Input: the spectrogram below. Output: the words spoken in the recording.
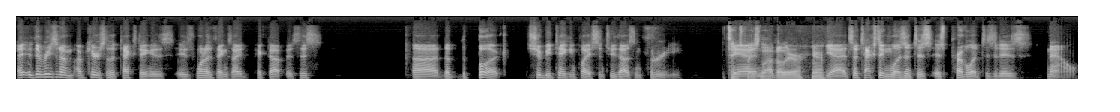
the reason I'm I'm curious of the texting is is one of the things I picked up is this. Uh, the the book should be taking place in 2003. It takes place a lot earlier. Yeah. Yeah, and so texting wasn't as as prevalent as it is now.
